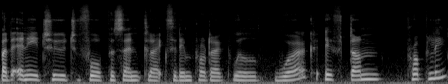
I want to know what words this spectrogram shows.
but any two to four percent chlorhexidine product will work if done properly.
